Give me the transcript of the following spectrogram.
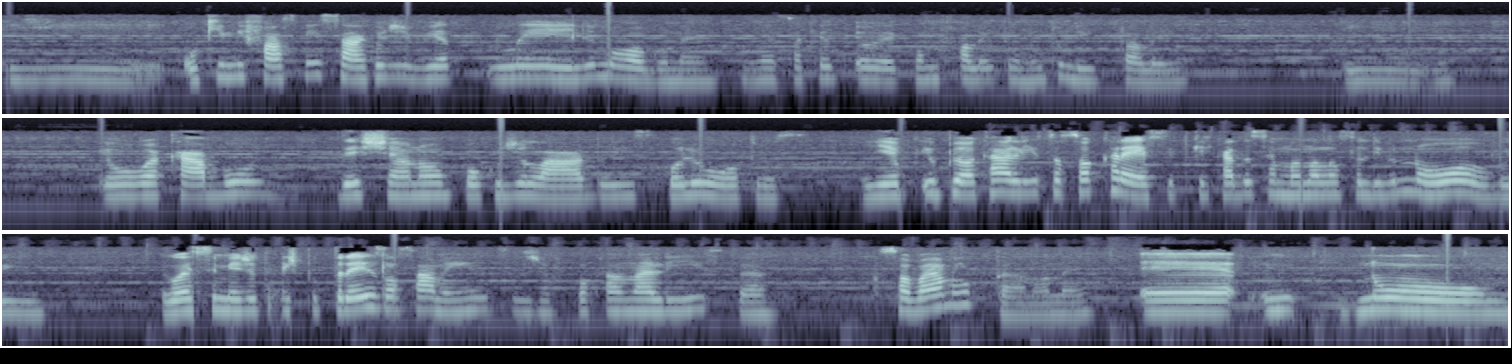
E o que me faz pensar que eu devia ler ele logo, né? Só que, eu, como eu falei, eu tenho muito livro para ler. E eu acabo deixando um pouco de lado e escolho outros. E, e o pior é que a lista só cresce, porque cada semana lança livro novo. E igual esse mês já tem tipo três lançamentos, já colocar na lista. Só vai aumentando, né? É, no,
